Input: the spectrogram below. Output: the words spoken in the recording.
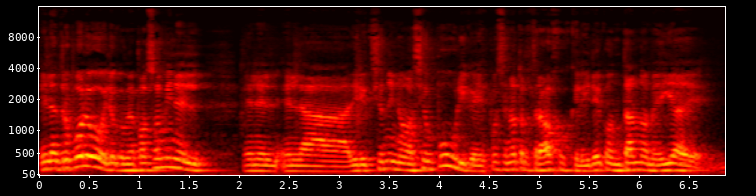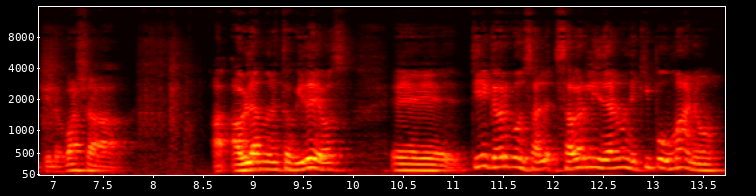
El antropólogo, y lo que me pasó a mí en, la dirección de innovación pública y después en otros trabajos que le iré contando a medida de que los vaya hablando en estos videos, eh, tiene que ver con saber liderar un equipo humano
